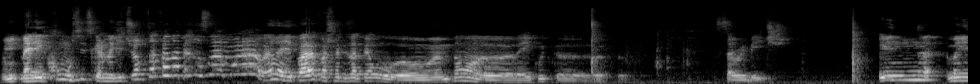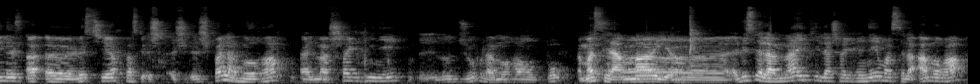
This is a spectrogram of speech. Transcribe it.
Mais elle est con aussi parce qu'elle me dit toujours T'as fait un apéro ça, moi Ouais, elle est pas là quand je fais des apéros. Euh, En même temps, euh, bah écoute, euh, sorry bitch. Une mayonnaise à euh, le sieur, parce que je, je, je sais pas, la Mora, elle m'a chagriné euh, l'autre jour, la Mora en pot. Ah, Moi, c'est la maille. Euh, lui, c'est la maille qui l'a chagriné, moi, c'est la Amora.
